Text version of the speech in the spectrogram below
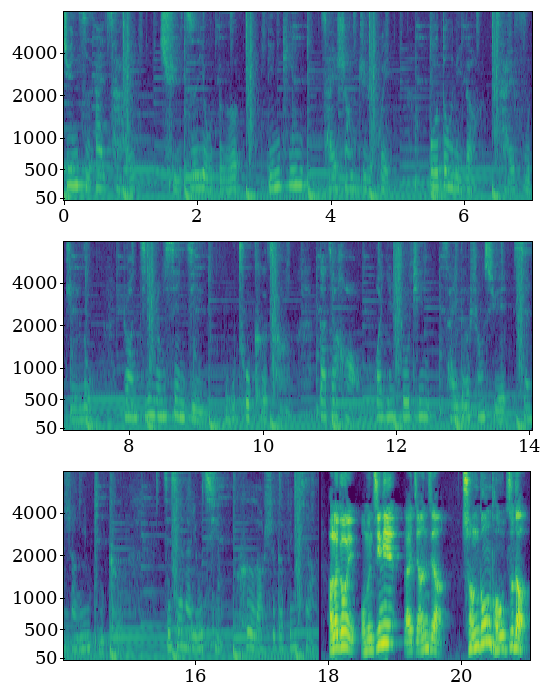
君子爱财，取之有德。聆听财商智慧，拨动你的财富之路，让金融陷阱无处可藏。大家好，欢迎收听财德商学线上音频课。接下来有请贺老师的分享。好了，各位，我们今天来讲讲成功投资的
